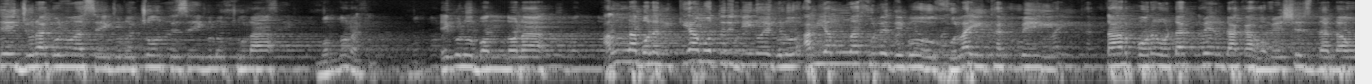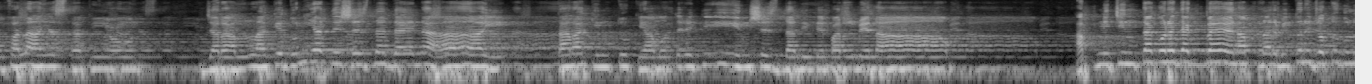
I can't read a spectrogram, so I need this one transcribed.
যে জোড়াগুলো আছে এগুলো চলতেছে এগুলো খোলা। বন্ধ নাকি? এগুলো বন্ধ না। আল্লাহ বলেন, কিয়ামতের দিনও এগুলো আমি আল্লাহ খুলে দেব, খোলাই থাকবে। তারপরেও ডাকবে ডাকা হবে, সেজদা দাও, ফালা যারা আল্লাহকে দুনিয়াতে সেজদা দেয় নাই তারা কিন্তু কিয়ামতের দিন সেজদা দিতে পারবে না। আপনি চিন্তা করে দেখবেন আপনার ভিতরে যতগুলো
